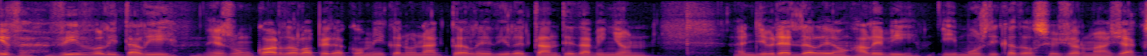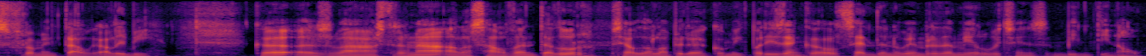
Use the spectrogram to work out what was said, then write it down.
Vive, Vive l'Itali és un cor de l'òpera còmic en un acte Le Dilettante d'Avignon, en llibret de Léon Halevi i música del seu germà Jacques Fromental Halevi, que es va estrenar a la Sal Ventadour, seu de l'òpera còmic parisenca, el 7 de novembre de 1829.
